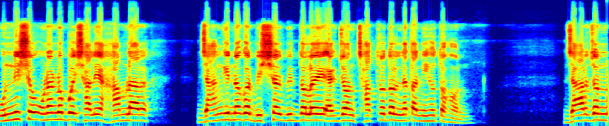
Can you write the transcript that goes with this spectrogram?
উনিশশো সালে হামলার জাহাঙ্গীরনগর বিশ্ববিদ্যালয়ে একজন ছাত্রদল নেতা নিহত হন। যার জন্য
